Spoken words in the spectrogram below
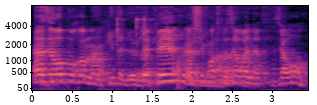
1-0 pour Romain. Pépé, un chiffre entre 0 et 9. Zéro.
